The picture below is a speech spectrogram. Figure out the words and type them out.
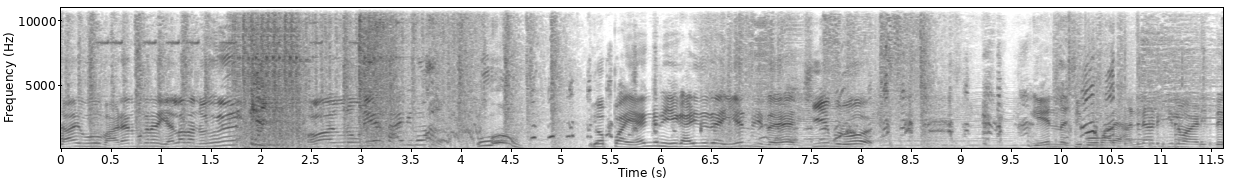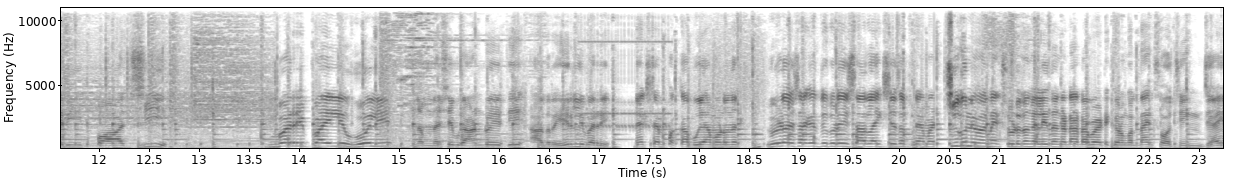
ಸಾಯ್ವು, ಭಾಡ್ಯಾನ ಮಗನ ಎಲ್ಲದಾನು ಅಲ್ಲ ಇವನು ಅವನೇ, ಸಾಯ್ ನಿಮ್ಮ. ಓ ಯಪ್ಪ ಹೆಂಗ್ರಿ ಈಗ ಐದಿದೆ ಏನ್ರಿ ಇದೆ? ಚೀಬ್ರು ಏನ್ ನಸೀಬು ಮಾರೆ ಹನ್ನೆರಡು ಕಿಲ್ ಮಾಡಿದ್ದೆ ರೀ ಪಾಚಿ ಬರ್ರಿಪ್ಪ ಇಲ್ಲಿ ಹೋಲಿ. ನಮ್ ನಶೀಬ್ ಗಾಂಡು ಐತಿ, ಆದ್ರೆ ಇರ್ಲಿ ಬರ್ರಿ. ನೆಕ್ಸ್ಟ್ ಟೈಮ್ ಪಕ್ಕ ಭೂಯ ಮಾಡೋಣ. ವಿಡಿಯೋ ಇಷ್ಟ ಇಷ್ಟ ಲೈಕ್ ಸಬ್ಸ್ಕ್ರೈಬ್ ಮಾಡಿ. ಸಿಗು ನಿಮಗೆ ನೆಕ್ಸ್ಟ್ ವಿಡಿಯೋದಂಗೆ ಅಲ್ಲಿ ತಂಗ tata bye take thanks watching ಜೈ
